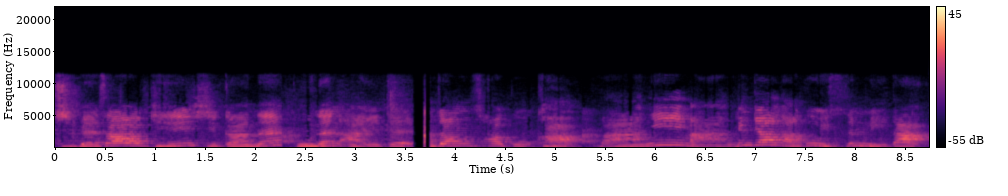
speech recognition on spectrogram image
집에서 긴 시간을 보낸 아이들 안전사고가 많이 많이 생겨나고 있습니다.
